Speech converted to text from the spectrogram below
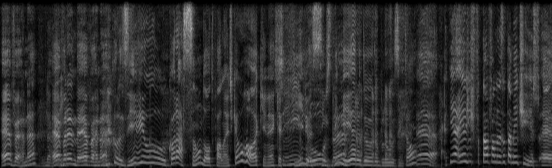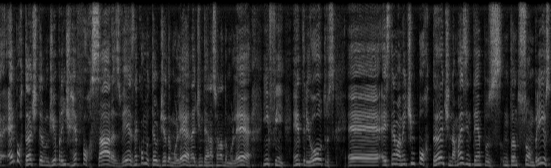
ever, né? Não, ever and ever, né? Inclusive o coração do alto-falante, que é o rock, né? Que Sim, é filho, blues, assim, né? primeiro do, do blues. Então, É, e aí a gente tava falando exatamente isso. É, é importante ter um dia pra gente reforçar, às vezes, né? Como ter o Dia da Mulher, né? Dia Internacional da Mulher, enfim, entre outros. É, é extremamente importante, ainda mais em tempos um tanto sombrios.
